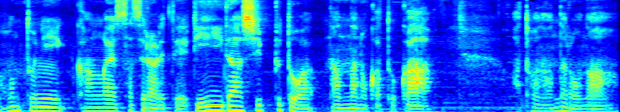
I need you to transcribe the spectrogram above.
本当に考えさせられてリーダーシップとは何なのかとかあとは何だろうな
